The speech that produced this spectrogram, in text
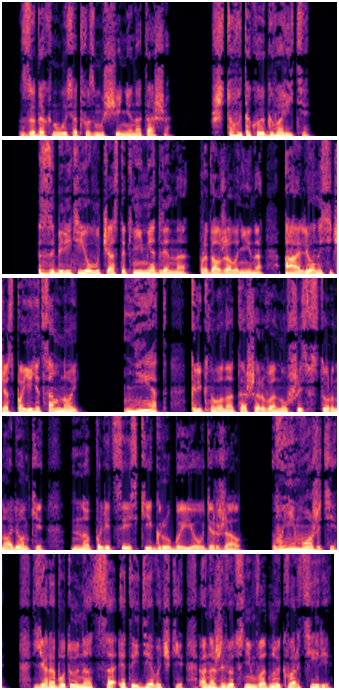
— задохнулась от возмущения Наташа. «Что вы такое говорите?» «Заберите ее в участок немедленно», — продолжала Нина, «а Алена сейчас поедет со мной». «Нет!» — крикнула Наташа, рванувшись в сторону Аленки, но полицейский грубо ее удержал. «Вы не можете! Я работаю на отца этой девочки, она живет с ним в одной квартире,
